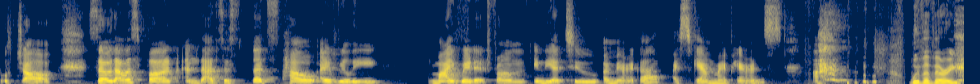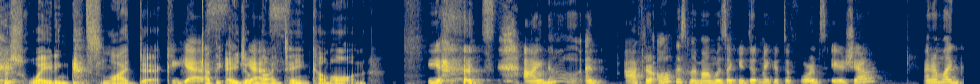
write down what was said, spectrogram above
real job. So that was fun and that's just that's how i really migrated from india to america. I scammed my parents. With a very persuading slide deck yes at the age of yes. 19 come on. Yes, I know. And after all this, my mom was like, You did make it to Forbes Asia? And I'm like,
